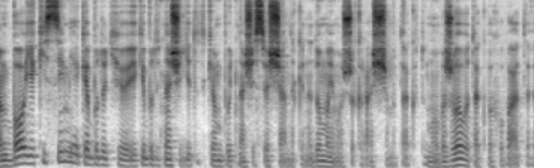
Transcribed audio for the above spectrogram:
Бо якісь сім'ї, які будуть, які будуть наші діти, такими будуть наші священники. Не думаємо, що кращими. Так? Тому важливо так виховати,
